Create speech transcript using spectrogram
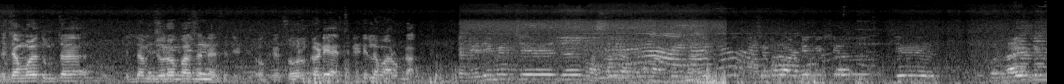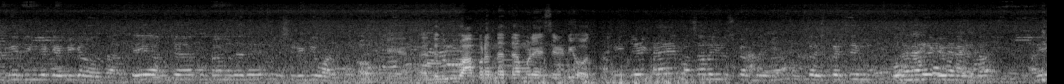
त्याच्यामुळे तुमचं एकदम zero percent acidity okay solkadhi ऍसिडिटीला मारून टाक. रेडीमेडचे जे मसाले आपण मार्केटमध्ये त्याच्यामध्ये आर्टिफिशियल जे लाईफ इन्क्रीजिंग जे केमिकल होतात ते आमच्या पोटामध्ये ते ऍसिडिटी वाढतात. ओके. ते तुम्ही वापरत नाही त्यामुळे ऍसिडिटी होत नाही. आणि जे काय मसाला यूज करतो ना स्पेसिफिक होममध्ये घेऊन येतात आणि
